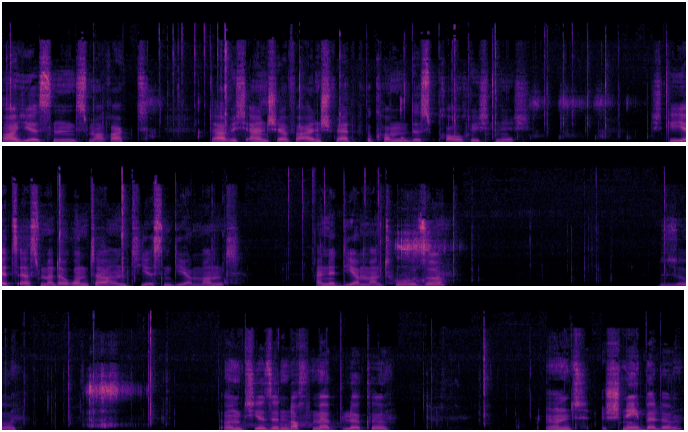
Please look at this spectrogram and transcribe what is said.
Ah, hier ist ein Smaragd. Da habe ich ein Schärfe ein Schwert bekommen. Das brauche ich nicht. Ich gehe jetzt erstmal darunter und hier ist ein Diamant. Eine Diamanthose. So. Und hier sind noch mehr Blöcke. Und Schneebälle.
